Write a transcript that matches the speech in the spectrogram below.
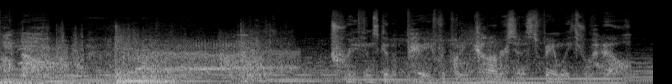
Oh no. Kraven's gonna pay for putting Connors and his family through hell.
